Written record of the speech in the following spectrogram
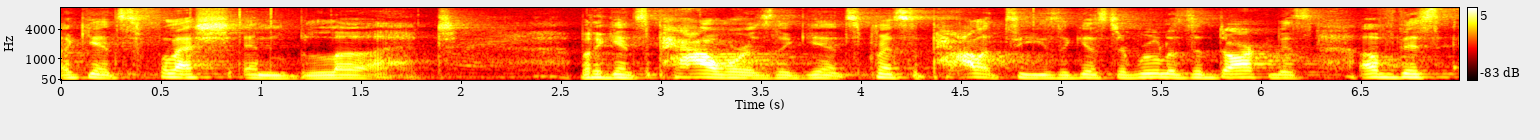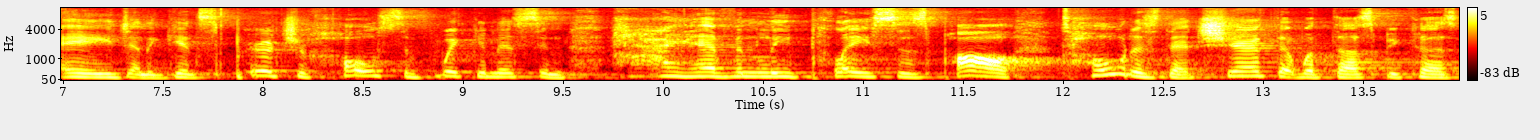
against flesh and blood but against powers, against principalities, against the rulers of darkness of this age, and against spiritual hosts of wickedness in high heavenly places. Paul told us that, shared that with us, because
